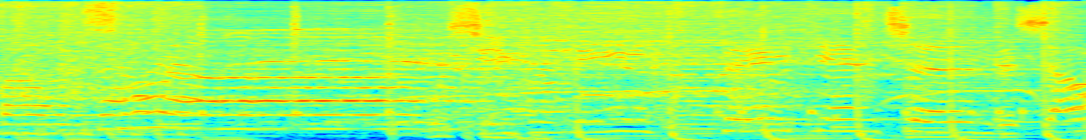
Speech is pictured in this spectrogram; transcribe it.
把我照亮。我喜欢你最天真的笑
